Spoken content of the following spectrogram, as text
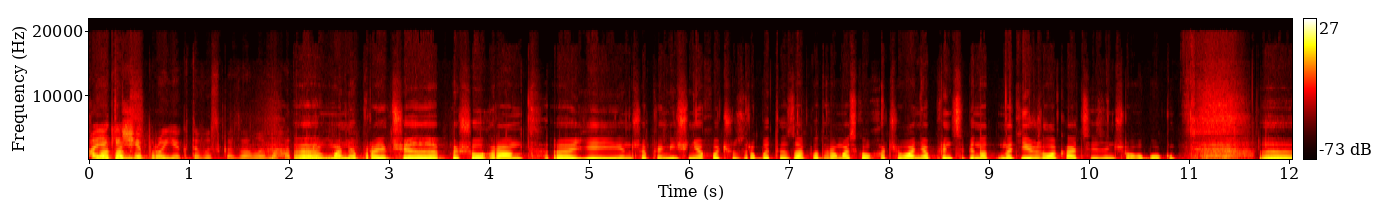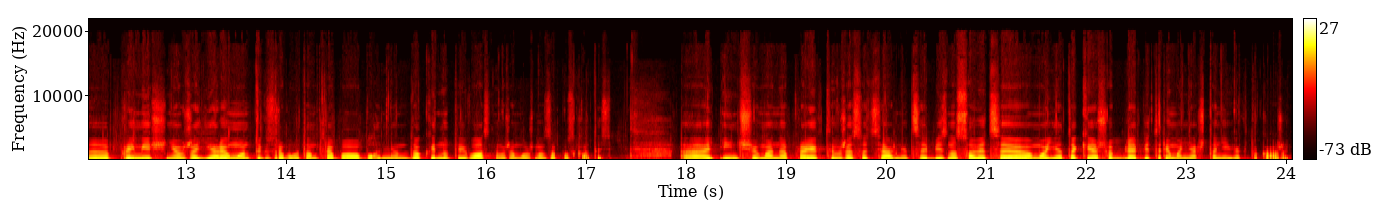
А які так, ще проєкти ви сказали? Багато Е, проєктів. В мене проєкт ще пишу грант, е, є і інше приміщення. Хочу зробити заклад громадського харчування. В принципі, на, на тій ж локації з іншого боку. Е, Приміщення вже є, ремонтик зробив, там треба обладнання докинути, і власне вже можна запускатись. Інші в мене проєкти вже соціальні. Це бізнесові, це моє таке, щоб для підтримання штанів, як то кажуть.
